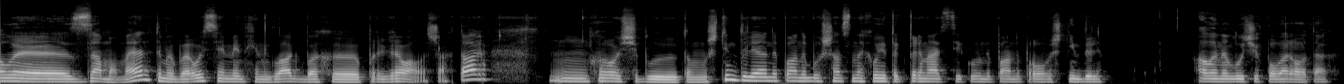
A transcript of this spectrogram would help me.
Але за моментами Борусія Мюнхен-Гладбах е, перегравала Шахтар. Хороші були там Штінделя, непоганий був шанс на хвилині так 13, коли непогано пробував Штіндель, але не влучив по воротах.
